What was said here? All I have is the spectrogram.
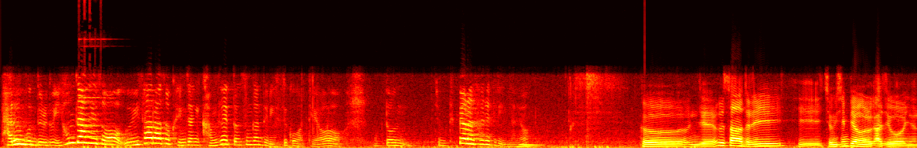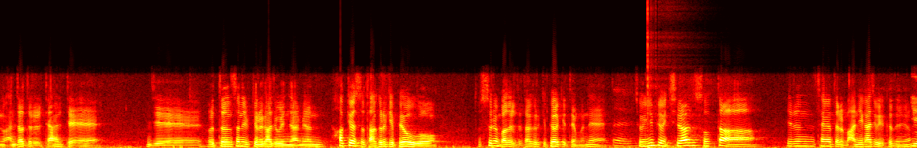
다른 분들도 이 현장에서 의사라서 굉장히 감사했던 순간들이 있을 것 같아요. 어떤 좀 특별한 사례들이 있나요? 음. 그 이제 의사들이 이 정신병을 가지고 있는 환자들을 대할 때 이제 어떤 선입견을 가지고 있냐면 학교에서 다 그렇게 배우고 또 수련 받을 때 다 그렇게 배웠기 때문에 네. 정신병 치료할 수 없다 이런 생각들을 많이 가지고 있거든요. 예, 예.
